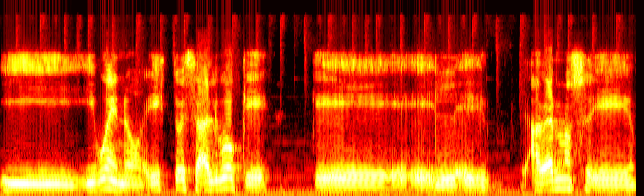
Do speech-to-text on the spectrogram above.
y, bueno, esto es algo que, eh, habernos eh,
